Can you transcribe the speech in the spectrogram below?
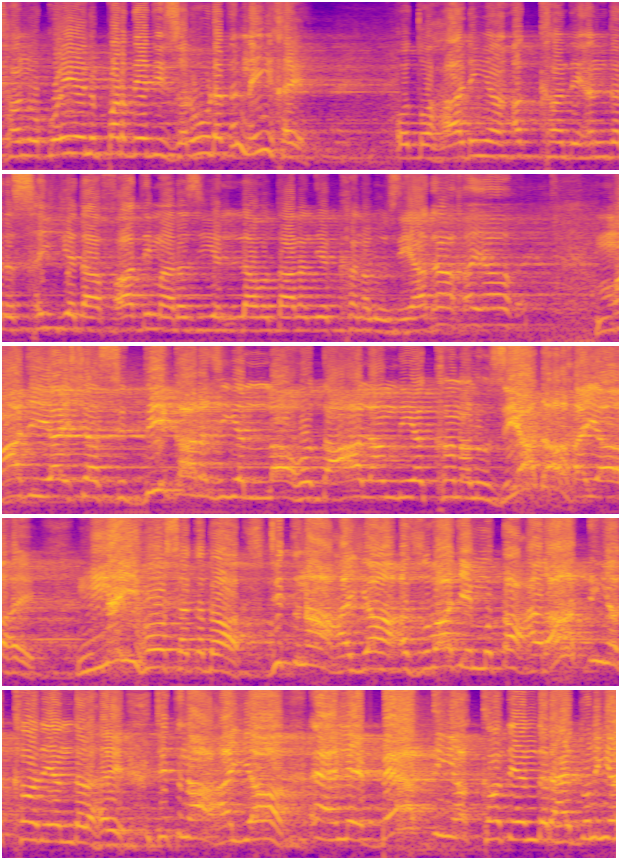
سانو کوئی ان پردے دی ضرورت نہیں ہے۔ او تو ہاڑیاں اکھاں دے اندر سیدہ فاطمہ رضی اللہ تعالیٰ دی اکھاں نالو زیادہ حیاء ہے۔ ماجی عائشہ صدیقہ رضی اللہ تعالیٰ دی اکھاں نالو زیادہ حیاء ہے۔ نہیں ہو سکتا جتنا حیاء ازواج متحرات دی اکھاں دے اندر ہے، جتنا حیاء اہل بیت دی اکھاں دے اندر ہے، دنیا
